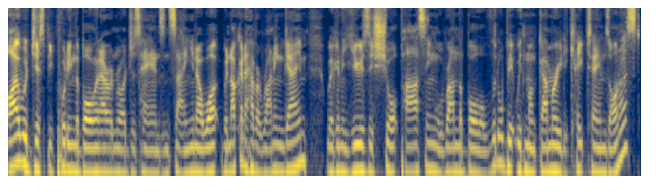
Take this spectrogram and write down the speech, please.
I would just be putting the ball in Aaron Rodgers' hands and saying, you know what, we're not going to have a running game. We're going to use this short passing. We'll run the ball a little bit with Montgomery to keep teams honest,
